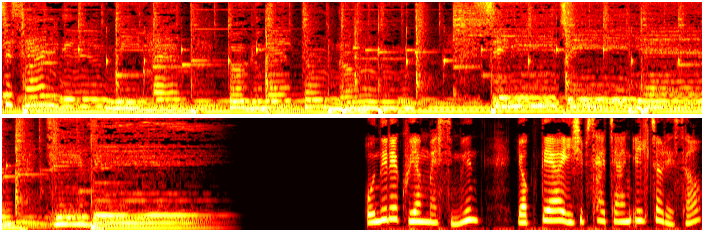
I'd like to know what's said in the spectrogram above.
세상을 위한 복음의 통로 CGM TV 오늘의 구약 말씀은 역대하 24장 1절에서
